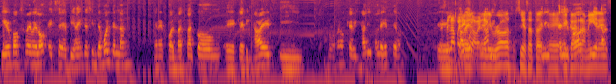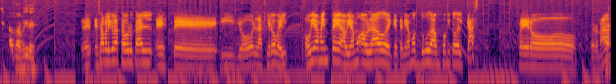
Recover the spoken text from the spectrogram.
Gearbox reveló ese Behind the Scenes de Borderlands, en el cual va a estar con eh, Kevin Hart y por lo menos Kevin Hart y tal de gente más. Esa es la Eh, película, ¿verdad? Eli Ross, sí, exacto. Eli- eh, Eli Roth y Ramírez. Ramírez. Eh, Esa película está brutal este y yo la quiero ver. Obviamente habíamos hablado de que teníamos duda un poquito del cast, pero pero nada.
